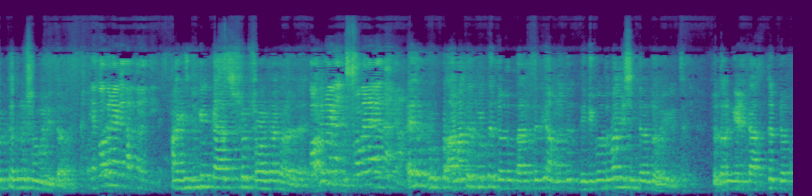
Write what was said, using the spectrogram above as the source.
করতে হলে সময় দিতে হবে। আগে যুগের কাজ সব করা যায়। আমাদের মধ্যে যত তাড়াতাড়ি আমাদের নীতিগতভাবে সিদ্ধান্ত হয়ে গেছে সুতরাং এই কাজটা যত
